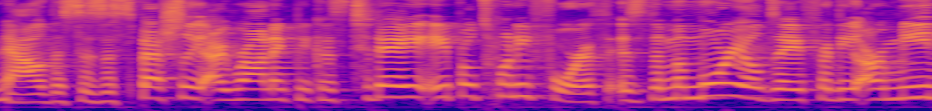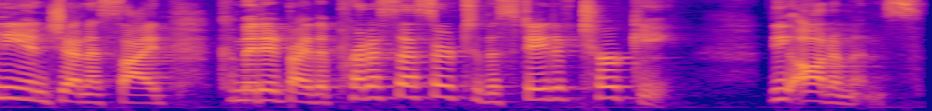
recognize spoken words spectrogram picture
Now, this is especially ironic because today, April 24th, is the memorial day for the Armenian genocide committed by the predecessor to the state of Turkey, the Ottomans.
